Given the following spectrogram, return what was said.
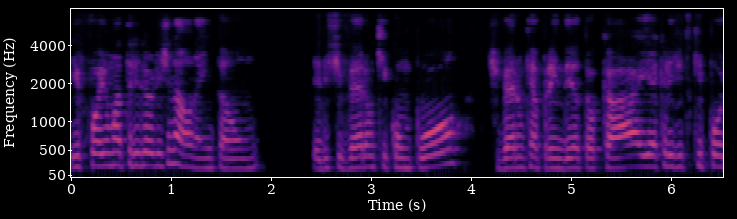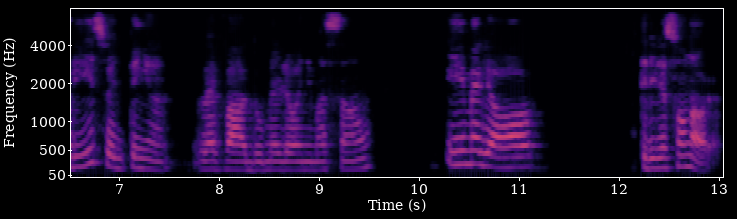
E foi uma trilha original, né? Então, eles tiveram que compor, tiveram que aprender a tocar, e acredito que por isso ele tenha levado melhor animação e melhor trilha sonora.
